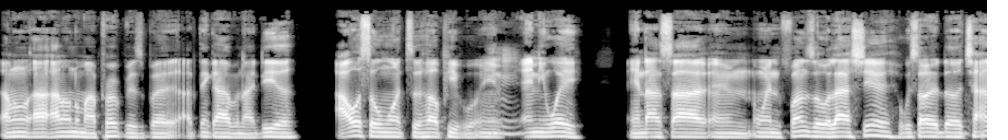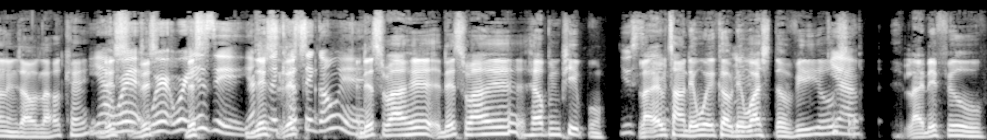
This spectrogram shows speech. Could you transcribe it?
I don't I, I don't know my purpose, but I think I have an idea. I also want to help people in Mhm. any way. And I saw, and when Fanzo last year, we started the challenge, I was like, okay. Yeah, this- where this- where where this- is it? Y'all this- should have kept this- it going. This right here, this right here, helping people. you see? Like every time they wake up, they Mhm. watch the videos. Yeah. Like they feel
